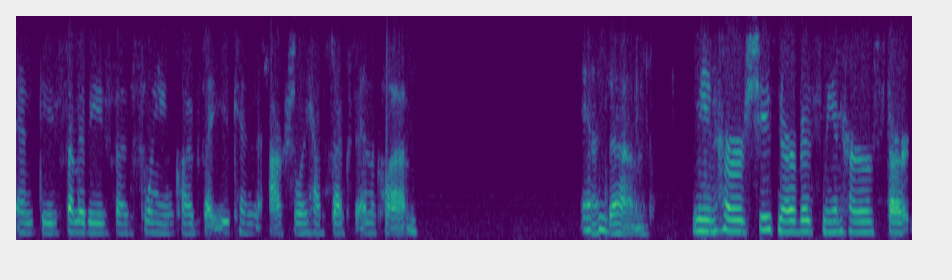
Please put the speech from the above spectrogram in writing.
and these some of these uh, swinging clubs that you can actually have sex in the club. And um, me and her, she's nervous. Me and her start,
